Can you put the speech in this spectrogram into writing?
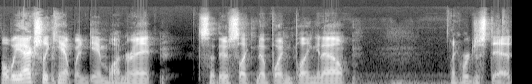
Well, we actually can't win game one, right? So there's like no point in playing it out. Like we're just dead.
